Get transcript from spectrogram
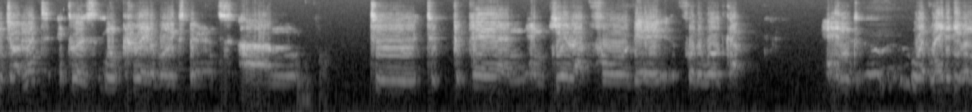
enjoyment, it was incredible experience. Um, to to prepare and, and gear up for the for the World Cup. And what made it even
